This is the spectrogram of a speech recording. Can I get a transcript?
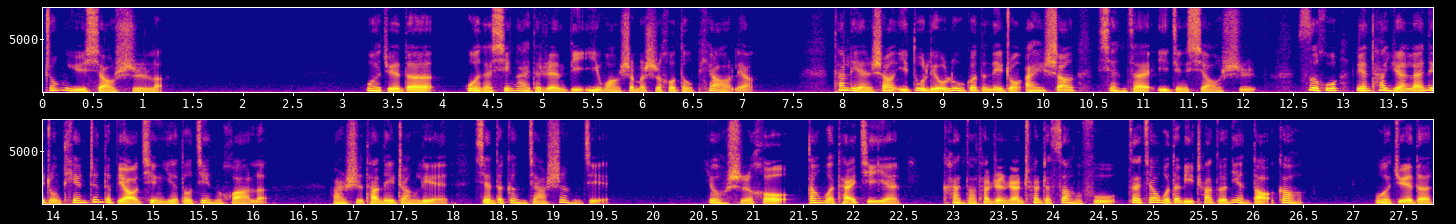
终于消失了。我觉得我那心爱的人比以往什么时候都漂亮，他脸上一度流露过的那种哀伤现在已经消失，似乎连他原来那种天真的表情也都净化了，而使他那张脸显得更加圣洁。有时候，当我抬起眼，看到他仍然穿着丧服，在教我的理查德念祷告，我觉得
